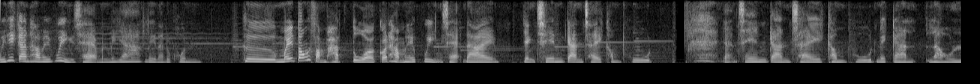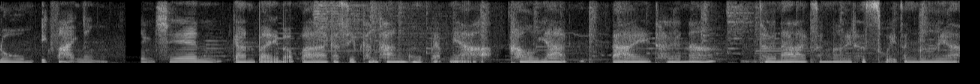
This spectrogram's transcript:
วิธีการทำให้ผู้หญิงแฉะมันไม่ยากเลยนะทุกคน คือไม่ต้องสัมผัสตัวก็ทำให้ผู้หญิงแฉะได้ อย่างเช่นการใช้คำพูด อย่างเช่นการใช้คำพูดในการเล่าโลมอีกฝ่ายหนึ่ง อย่างเช่น การไปแบบว่ากระซิบข้างๆหูแบบเนี้ยค่ะ เขาอยากได้เธอนะ เธอน่ารักจังเลย เธอสวยจังเลยอะ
